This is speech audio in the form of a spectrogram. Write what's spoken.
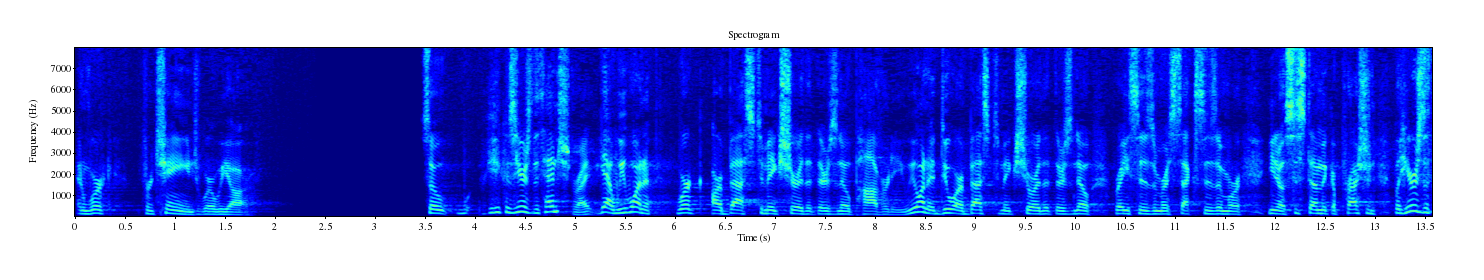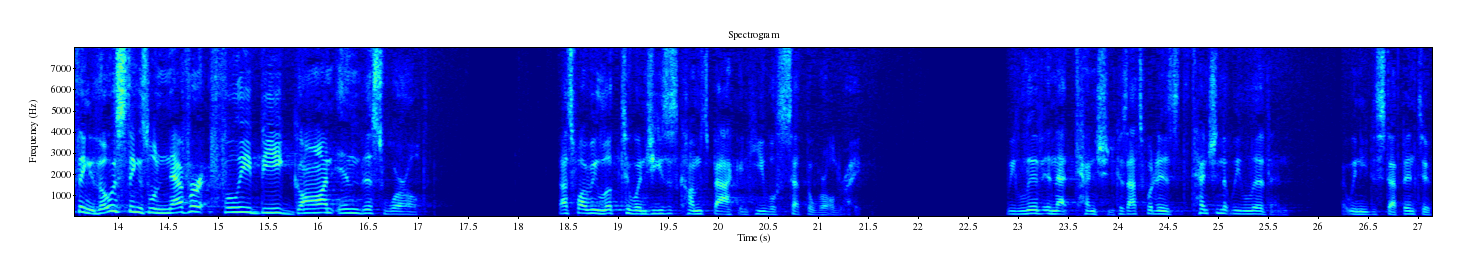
and work for change where we are. So, because here's the tension, right? Yeah, we want to work our best to make sure that there's no poverty. We want to do our best to make sure that there's no racism or sexism or, you know, systemic oppression. But here's the thing those things will never fully be gone in this world. That's why we look to when Jesus comes back and he will set the world right. We live in that tension because that's what it is the tension that we live in that we need to step into.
